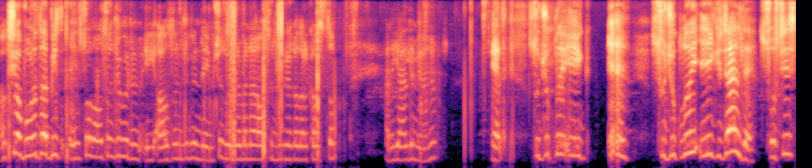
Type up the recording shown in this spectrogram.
Akşam bu arada biz en son 6. bölüm e, 6. gündeymişiz. O yüzden ben 6. güne kadar kastım. Hani geldim yani. Evet. Sucuklu iyi sucuklu iyi güzel de sosis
